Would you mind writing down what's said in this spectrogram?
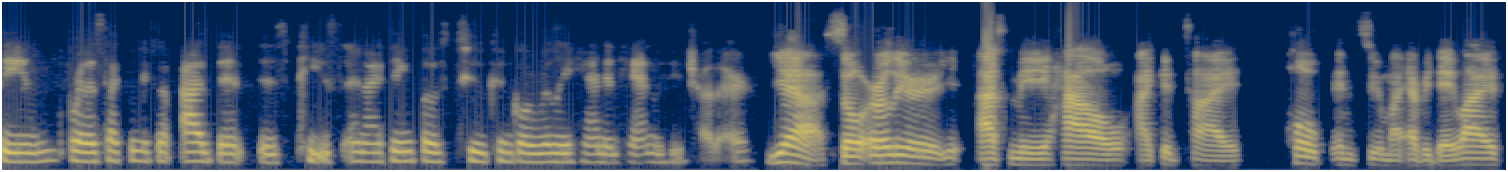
theme for the second week of Advent is peace. And I think those two can go really hand in hand with each other. Yeah. So earlier you asked me how I could tie hope into my everyday life,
